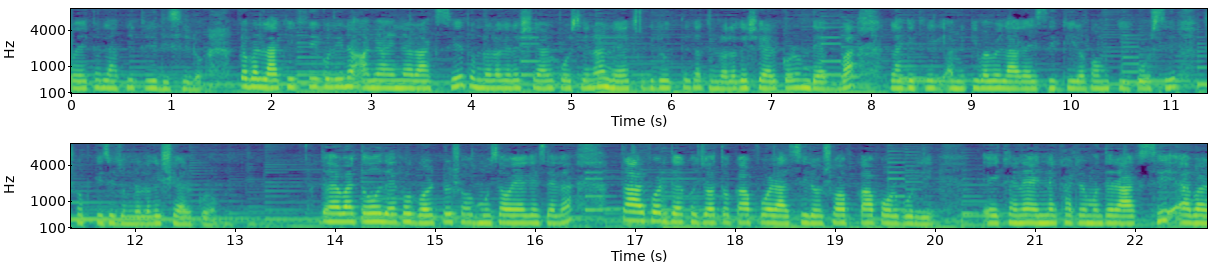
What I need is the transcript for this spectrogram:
কয়েকটা লাকি ট্রি দিছিল। তো এবার লাকি ট্রিগুলি না আমি আয়না রাখছি, তোমরা এটা শেয়ার করছি না। নেক্সট ভিডিও থেকে তোমরা লগে শেয়ার করুন, দেখবা লাকি ট্রি আমি কীভাবে লাগাইছি, কীরকম কী করছি সব কিছু তোমরা লগে শেয়ার করুন। তো এবার তো দেখো ঘরটা সব মুছা হয়ে গেছে গা। তারপর দেখো যত কাপড় আছিল, সব কাপড়গুলি এখানে আইনা খাটের মধ্যে রাখছি, এবার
